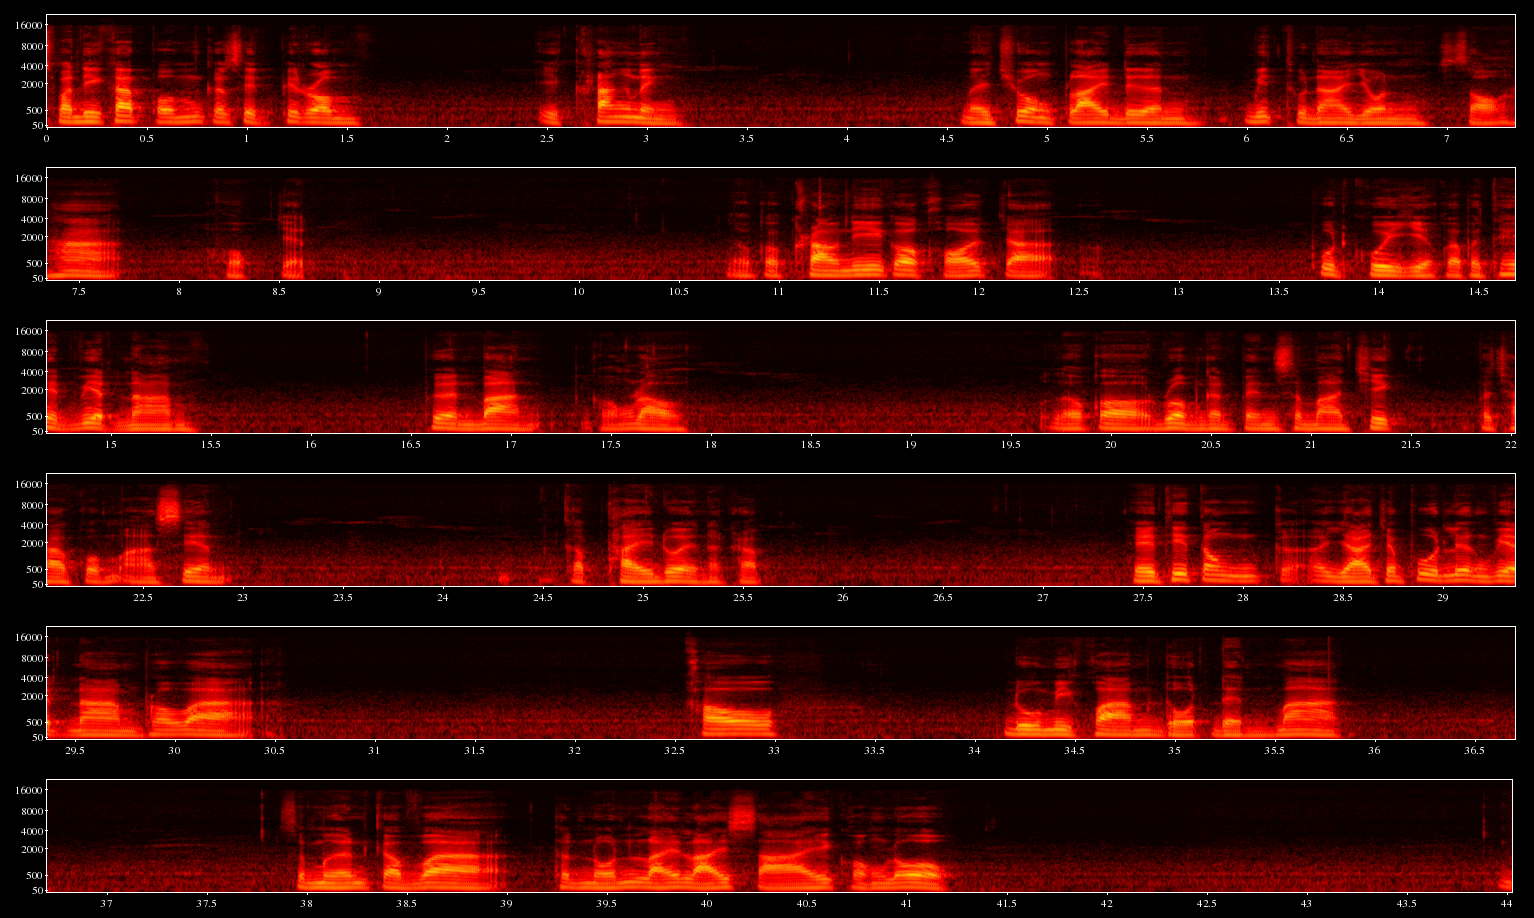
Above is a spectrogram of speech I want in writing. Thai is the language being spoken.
สวัสดีครับ ผมกสิทธิ์พิรมอีกครั้งหนึ่ง ในช่วงปลายเดือนมิถุนายน 2567 แล้วก็คราวนี้ก็ขอจะพูดคุยเกี่ยวกับประเทศเวียดนาม เพื่อนบ้านของเรา แล้วก็ร่วมกันเป็นสมาชิกประชาคมอาเซียน กับไทยด้วยนะครับ เหตุที่ต้องอยากจะพูดเรื่องเวียดนาม เพราะว่าเขาดูมีความโดดเด่นมาก เสมือนกับว่าถนนหลาย ๆ สายของโลก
